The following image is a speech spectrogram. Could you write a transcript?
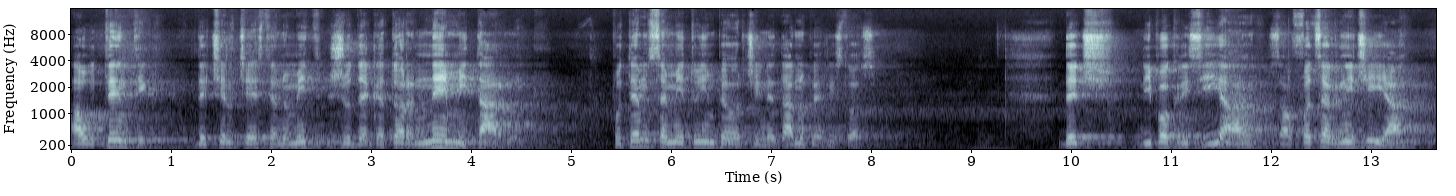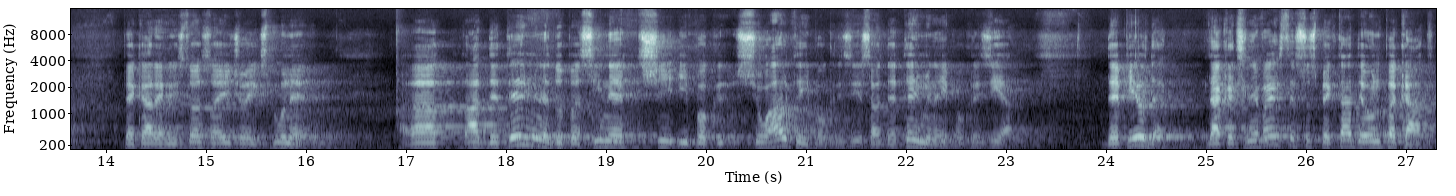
autentic de cel ce este numit judecător nemitarnic. Putem să mituim pe oricine, dar nu pe Hristos. Deci, ipocrizia sau fățărnicia pe care Hristos aici o expune a, a determină după sine și, ipocri- și o altă ipocrizie sau determină ipocrizia. De pildă, dacă cineva este suspectat de un păcat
